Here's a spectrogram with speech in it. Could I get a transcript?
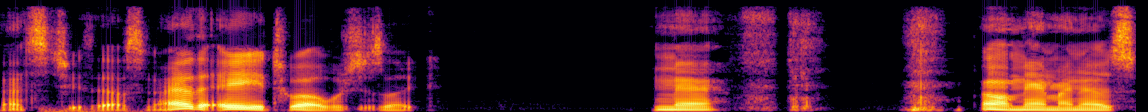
That's 2000. I have the AA-12, which is like, meh. Oh man, my nose.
